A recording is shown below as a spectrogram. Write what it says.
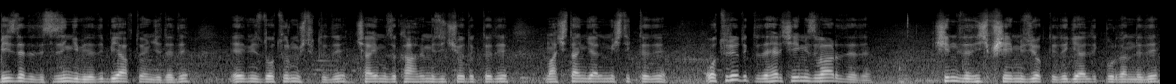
biz de dedi sizin gibi dedi bir hafta önce dedi evimizde oturmuştuk dedi. Çayımızı kahvemizi içiyorduk dedi. Maçtan gelmiştik dedi. Oturuyorduk dedi her şeyimiz vardı dedi. Şimdi dedi hiçbir şeyimiz yok dedi. Geldik buradan dedi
